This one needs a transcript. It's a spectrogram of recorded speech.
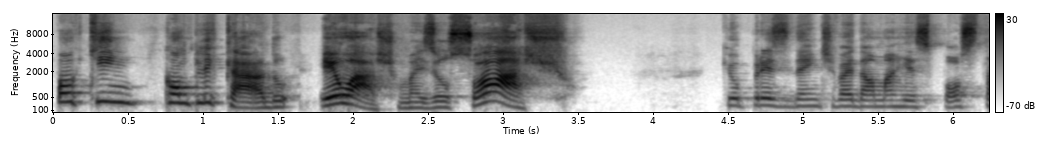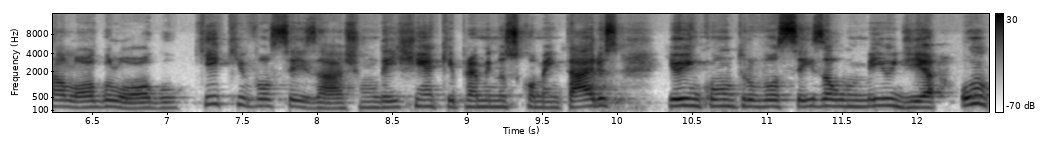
pouquinho complicado, eu acho, mas eu só acho que o presidente vai dar uma resposta logo, logo. O que, que vocês acham? Deixem aqui para mim nos comentários e eu encontro vocês ao meio-dia. Um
